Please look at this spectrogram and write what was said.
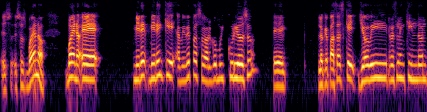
Eso, eso es bueno. Bueno, eh, miren, miren que a mí me pasó algo muy curioso. Eh, lo que pasa es que yo vi Wrestling Kingdom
